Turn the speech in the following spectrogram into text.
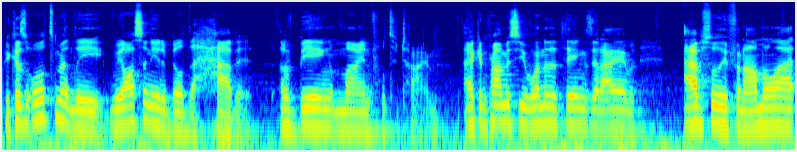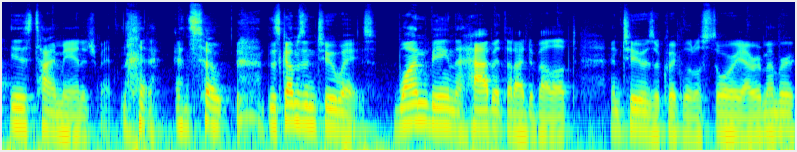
Because ultimately, we also need to build the habit of being mindful to time. I can promise you one of the things that I am absolutely phenomenal at is time management. and so this comes in two ways. One being the habit that I developed and two is a quick little story. I remember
